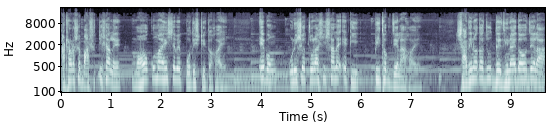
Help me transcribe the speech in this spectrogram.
আঠারোশো বাষট্টি সালে মহকুমা হিসেবে প্রতিষ্ঠিত হয় এবং উনিশশো চুরাশি সালে এটি পৃথক জেলা হয়। স্বাধীনতা যুদ্ধে ঝিনাইদহ জেলা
